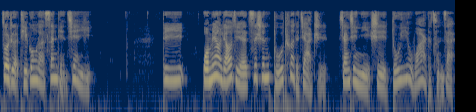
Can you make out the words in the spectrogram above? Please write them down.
作者提供了三点建议。第一，我们要了解自身独特的价值，相信你是独一无二的存在。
